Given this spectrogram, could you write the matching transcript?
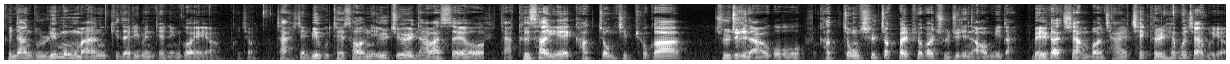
그냥 눌림목만 기다리면 되는 거예요. 그죠? 자, 이제 미국 대선 일주일 남았어요. 자, 그 사이에 각종 지표가 줄줄이 나오고 각종 실적 발표가 줄줄이 나옵니다. 매일같이 한번 잘 체크를 해보자고요.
